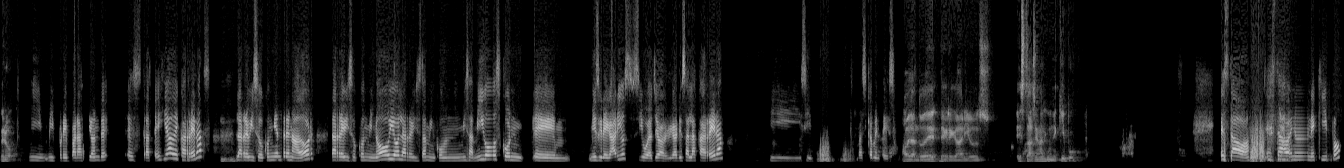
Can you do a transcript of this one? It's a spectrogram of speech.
Pero... mi, preparación de estrategia de carreras la revisó con mi entrenador la reviso con mi novio, la reviso también con mis amigos, con eh, mis gregarios, si voy a llevar gregarios a la carrera. Y sí, básicamente eso. Hablando de, gregarios, ¿estás en algún equipo? Estaba, estaba en un equipo,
